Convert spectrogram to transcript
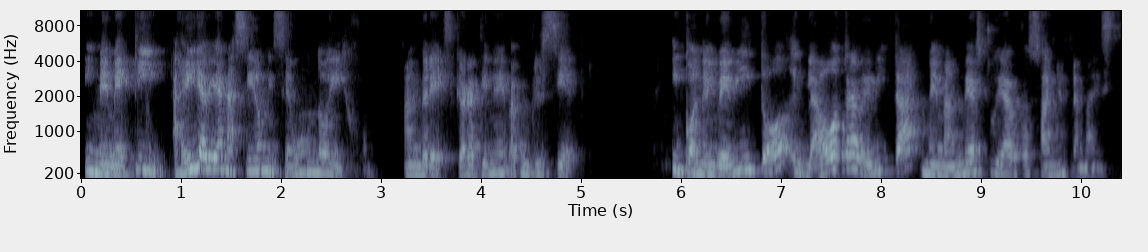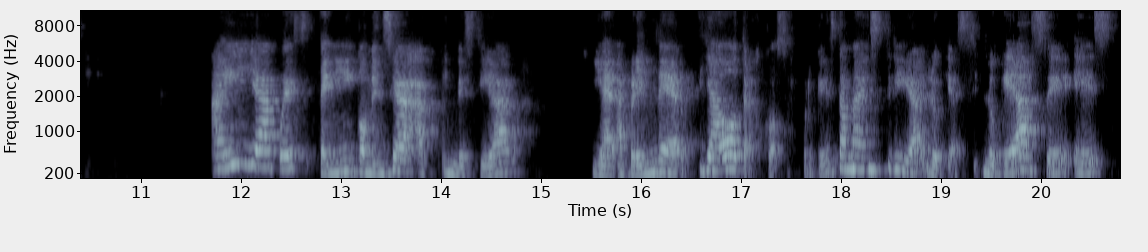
Y me metí, ahí ya había nacido mi segundo hijo, Andrés, que ahora tiene, va a cumplir siete. Y con el bebito y la otra bebita me mandé a estudiar dos años la maestría. Ahí ya pues tení, comencé a investigar y a aprender ya otras cosas, porque esta maestría lo que, lo que hace es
